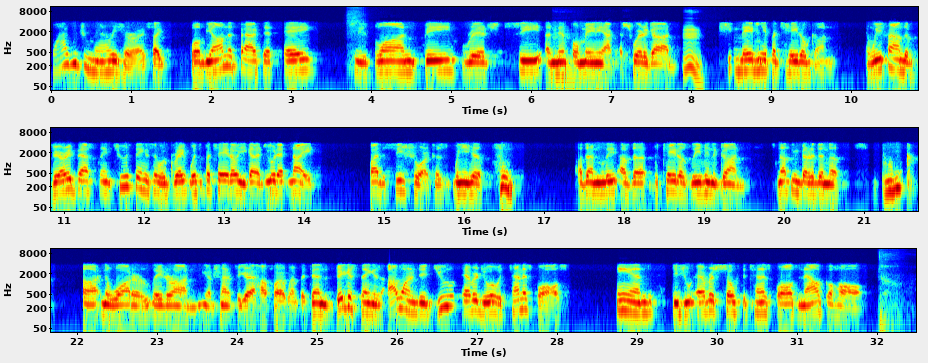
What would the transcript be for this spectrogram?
"Why would you marry her?" It's like, well, beyond the fact that a she's blonde, b rich, c a nymphomaniac. I swear to God, Mm. she made me a potato gun, and we found the very best thing. Two things that were great with potato. You got to do it at night by the seashore because when you hear the of them le- of the potatoes leaving the gun, it's nothing better than the boom uh, in the water later on. You know, trying to figure out how far it went. But then the biggest thing is, I wanted. Did you ever do it with tennis balls? And did you ever soak the tennis balls in alcohol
